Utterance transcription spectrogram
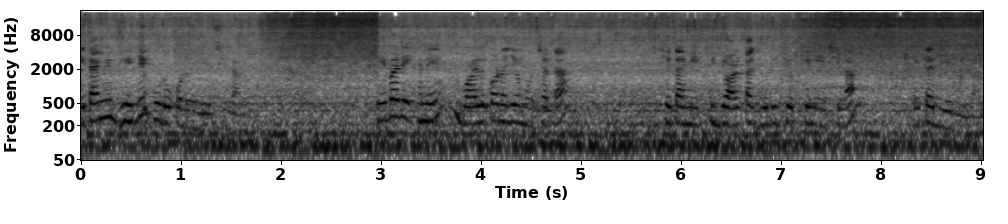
এটা আমি ভেজে গুঁড়ো করে নিয়েছিলাম। এবার এখানে বয়েল করা যে মোচাটা, সেটা আমি একটু জলটা ঝরিয়ে চটকে নিয়েছিলাম, এটা দিয়ে দিলাম।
